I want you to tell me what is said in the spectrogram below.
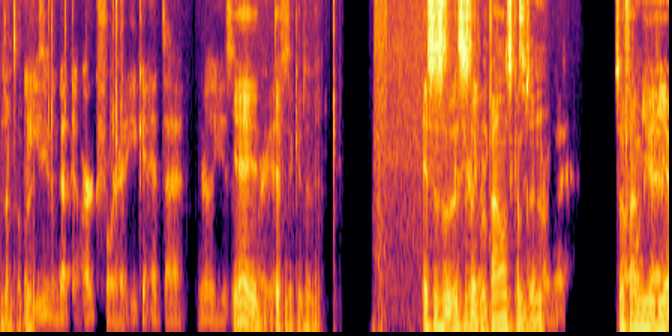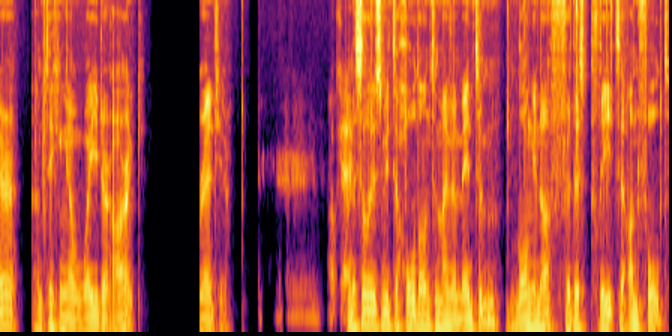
In that top And he's even got the arc for it. He can hit that really easily. Yeah, from yeah, where he is. definitely good at it. This is this is like where balance so comes in. So if Oh, I'm you here, I'm taking a wider arc around here. Mm, okay. And this allows me to hold on to my momentum long enough for this play to unfold.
